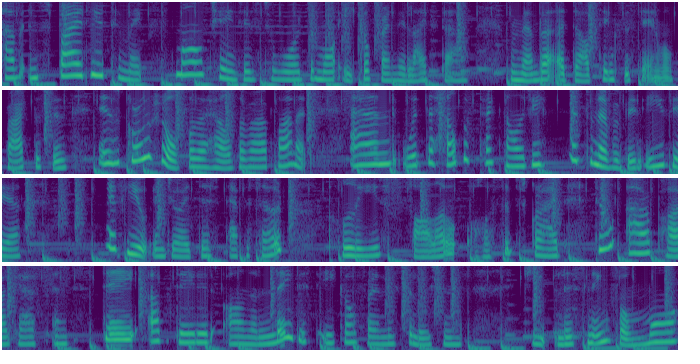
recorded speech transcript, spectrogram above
have inspired you to make small changes towards a more eco friendly lifestyle. Remember, adopting sustainable practices is crucial for the health of our planet, and with the help of technology, it's never been easier. If you enjoyed this episode, please follow or subscribe to our podcast and stay updated on the latest eco friendly solutions. Keep listening for more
